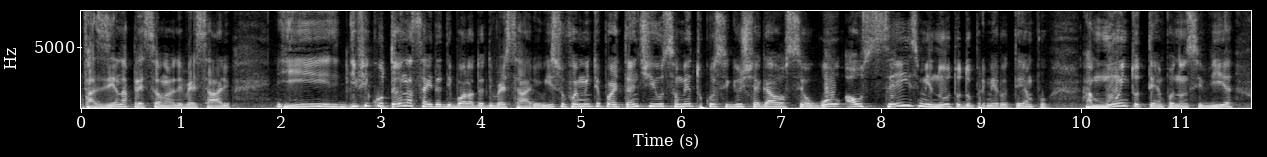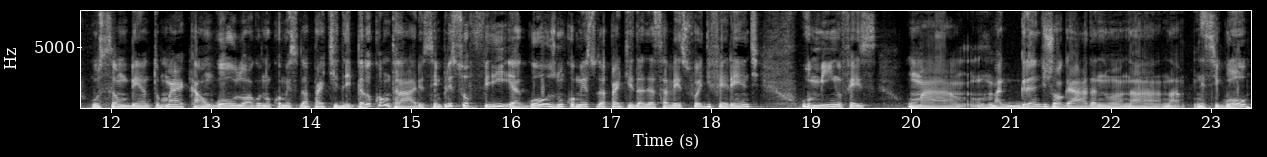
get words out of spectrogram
fazendo a pressão no adversário e dificultando a saída de bola do adversário. Isso foi muito importante e o São Bento conseguiu chegar ao seu gol aos seis minutos do primeiro tempo. Há muito tempo não se via o São Bento marcar um gol logo no começo da partida. E pelo contrário, sempre sofria gols no começo da partida. Dessa vez foi diferente. O Minho fez uma, uma grande jogada no, na, na, nesse gol.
